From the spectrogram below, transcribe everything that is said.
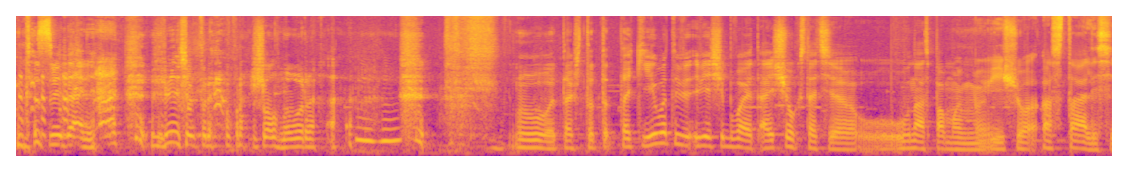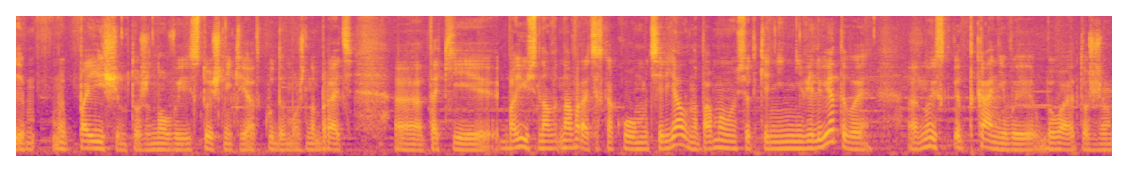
до свидания. Вечер про- прошел на ура. Вот, так что такие вот ве- вещи бывают. А еще, кстати, у нас, по-моему, еще остались, и мы поищем тоже новые источники, откуда можно брать э, такие. Боюсь нав- наврать из какого материала, но, по-моему, все-таки они не вельветовые, э, ну, из тканевые бывают тоже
